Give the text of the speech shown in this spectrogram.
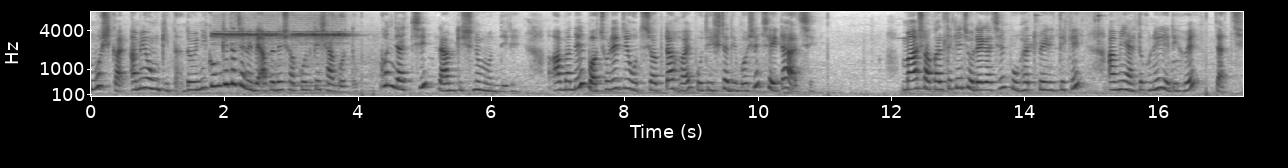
নমস্কার, আমি অঙ্কিতা। দৈনিক অঙ্কিতা চ্যানেলে আপনাদের সকলকে স্বাগত। এখন যাচ্ছি রামকৃষ্ণ মন্দিরে। আমাদের বছরের যে উৎসবটা হয়, প্রতিষ্ঠা দিবসে সেইটা আছে। মা সকাল থেকে চলে গেছে প্রভাত ফেরি থেকে। আমি এতক্ষণে রেডি হয়ে যাচ্ছি।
